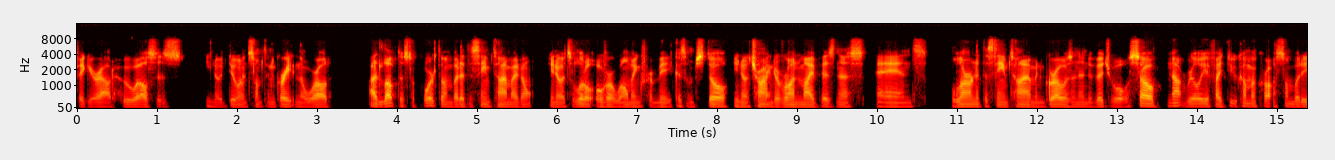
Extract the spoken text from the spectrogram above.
figure out who else is, you know, doing something great in the world. I'd love to support them, but at the same time, I don't, you know, it's a little overwhelming for me because I'm still, you know, trying to run my business and learn at the same time and grow as an individual. So not really if I do come across somebody,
